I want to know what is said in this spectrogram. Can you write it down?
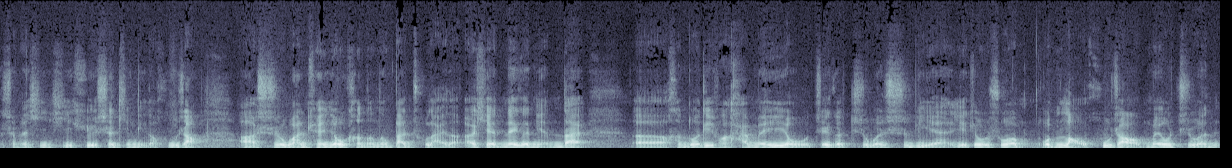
身份信息去申请你的护照，啊，是完全有可能能办出来的。而且那个年代，呃，很多地方还没有这个指纹识别，也就是说，我们老护照没有指纹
